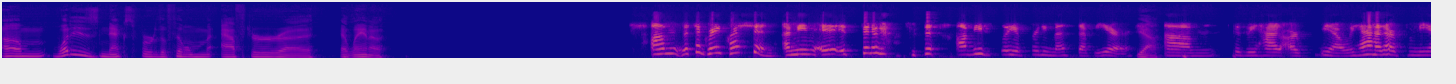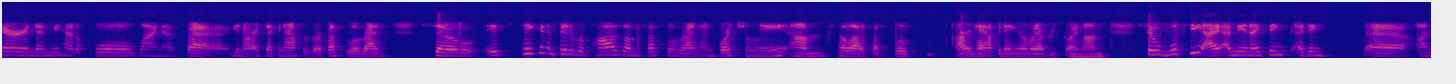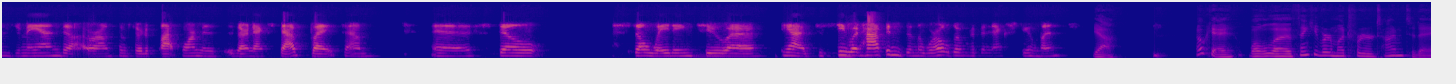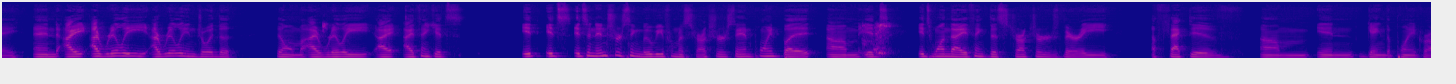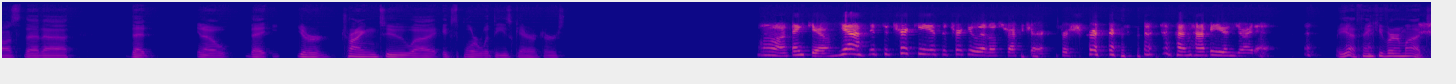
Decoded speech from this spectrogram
Um, what is next for the film after uh, Atlanta? Um, that's a great question. I mean, it, it's been a, obviously a pretty messed up year. Yeah. Um, because we had our, you know, we had our premiere, and then we had a whole line of, uh, you know, our second half of our festival run. So it's taken a bit of a pause on the festival run, unfortunately, because um, a lot of festivals aren't happening or whatever's going mm-hmm. on. So we'll see. I, I mean, I think I think uh, on demand uh, or on some sort of platform is, is our next step, but um, uh, still still waiting to uh, yeah to see what happens in the world over the next few months. Yeah. Okay. Well, uh, thank you very much for your time today, and I I really I really enjoyed the film. I really I I think it's it it's it's an interesting movie from a structure standpoint, but um, it's it's one that I think the structure is very effective um, in getting the point across that uh, that you know that you're trying to uh, explore with these characters. Oh, thank you. Yeah, it's a tricky, it's a tricky little structure for sure. I'm happy you enjoyed it. yeah, thank you very much.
